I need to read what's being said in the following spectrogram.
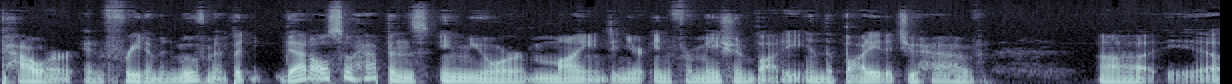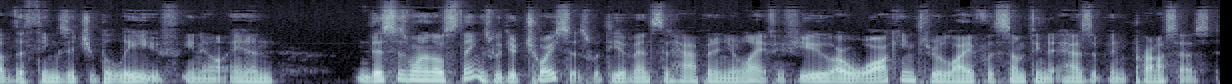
power and freedom and movement, but that also happens in your mind, in your information body, in the body that you have uh, of the things that you believe, you know, and this is one of those things with your choices, with the events that happen in your life. If you are walking through life with something that hasn't been processed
